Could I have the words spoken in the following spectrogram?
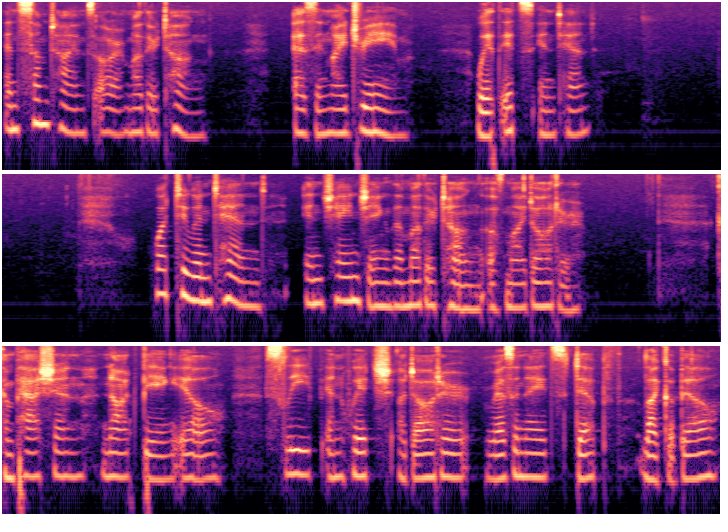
and sometimes our mother tongue, as in my dream, with its intent. What to intend in changing the mother tongue of my daughter? Compassion, not being ill, sleep in which a daughter resonates depth like a bell.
